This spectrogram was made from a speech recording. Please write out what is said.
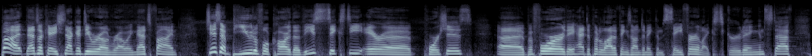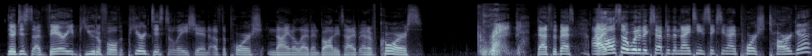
But that's okay. She's not going to do her own rowing. That's fine. Just a beautiful car, though. These 60 era Porsches uh, before they had to put a lot of things on to make them safer, like skirting and stuff. They're just a very beautiful, the pure distillation of the Porsche 911 body type. And of course, Greg. that's the best. I, I- also would have accepted the 1969 Porsche Targa,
